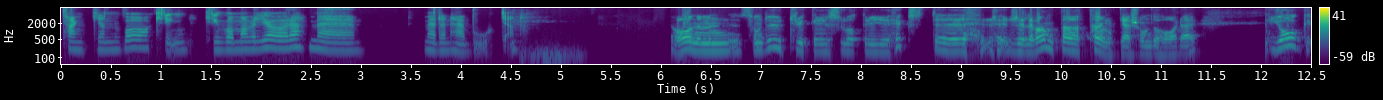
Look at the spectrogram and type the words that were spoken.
tanken var kring, kring vad man vill göra med, med den här boken. Ja, nej, men som du uttrycker det så låter det ju högst eh, relevanta tankar som du har där. Jag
